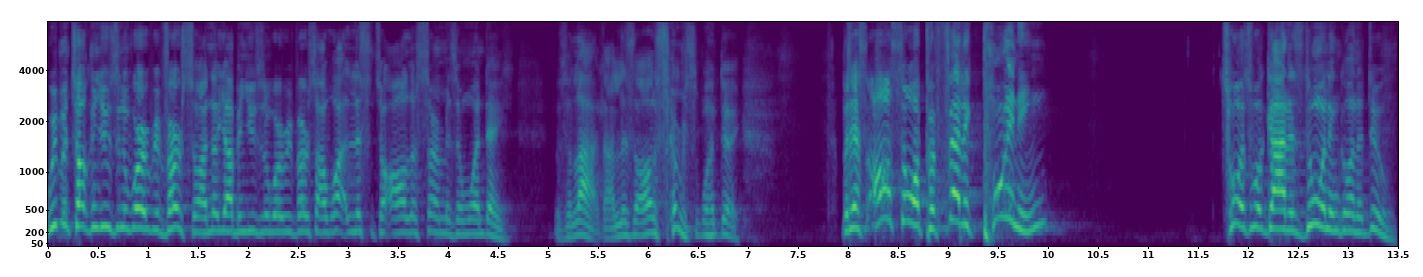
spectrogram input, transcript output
we've been talking using the word reversal. I know y'all been using the word reversal. I listened to all the sermons in one day. It was a lot. I listened to all the sermons in one day. But there's also a prophetic pointing towards what God is doing and going to do.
